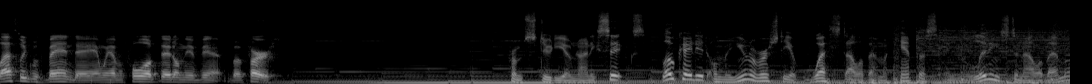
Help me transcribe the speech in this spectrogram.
Last week was Band Day, and we have a full update on the event. But first, from Studio 96, located on the University of West Alabama campus in Livingston, Alabama,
